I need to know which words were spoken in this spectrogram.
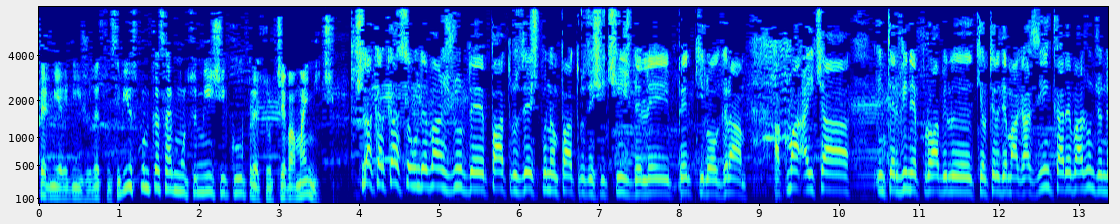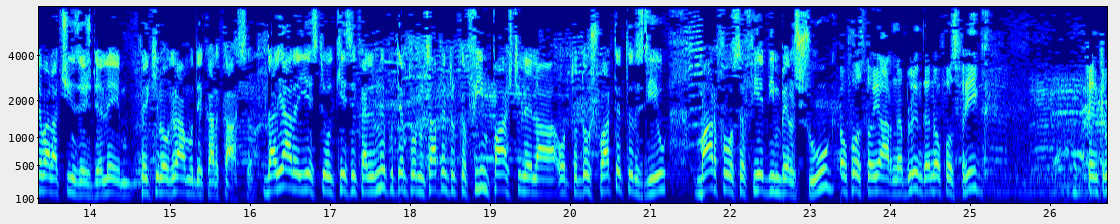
Fermierii din județul Sibiu spun că s-ar mulțumi și cu prețuri ceva mai mici. Și la carcasă undeva în jur de 40 până în 45 de lei per kilogram. Acum aici intervine probabil cheltuielile de magazin care va ajunge undeva la 50 de lei pe kilogramul de carcasă. Dar iară este o chestie care nu ne putem pronunța pentru că fiind Paștile la ortodox foarte târziu, marfa o să fie din belșug. A fost o iarnă blândă, nu a fost frig. Pentru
